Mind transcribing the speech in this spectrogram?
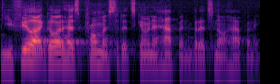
You feel like God has promised that it's going to happen, but it's not happening.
